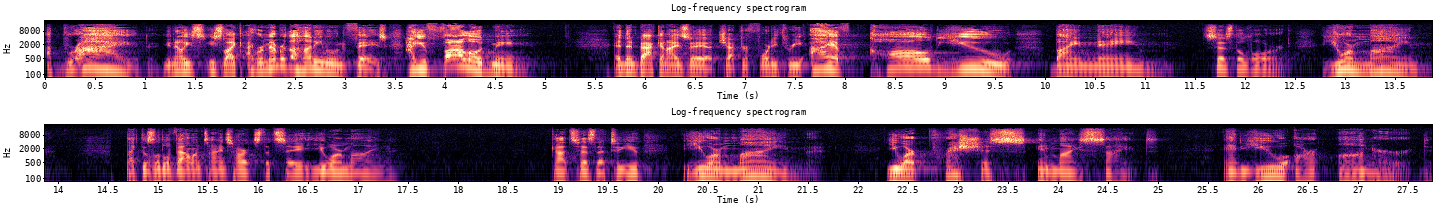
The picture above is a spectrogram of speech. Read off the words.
A bride. You know, he's, he's like, I remember the honeymoon phase, how you followed me. And then back in Isaiah chapter 43, I have called you by name, says the Lord. You're mine. Like those little Valentine's hearts that say, You are mine. God says that to you. You are mine. You are precious in my sight, and you are honored,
